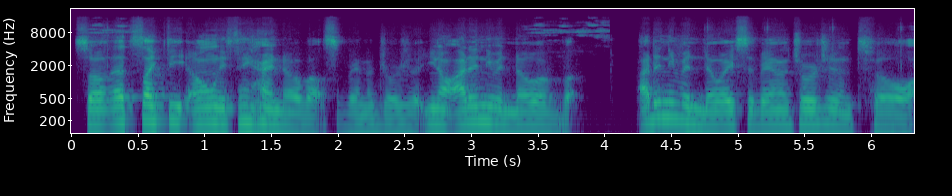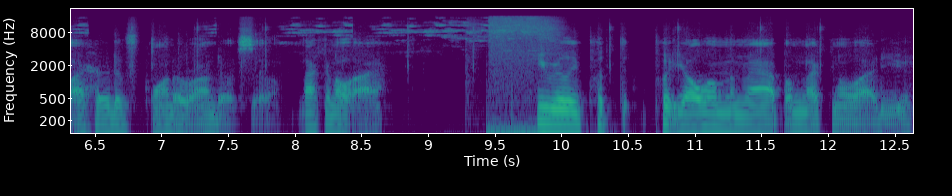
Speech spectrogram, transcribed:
So that's like the only thing I know about Savannah, Georgia. You know, I didn't even know of, I didn't even know a Savannah, Georgia until I heard of Quando Rondo. So, not gonna lie, he really put the, put y'all on the map. I'm not gonna lie to you.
